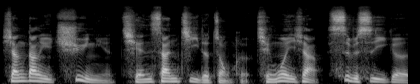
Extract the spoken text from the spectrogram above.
相当于去年前三季的总和。请问一下，是不是一个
